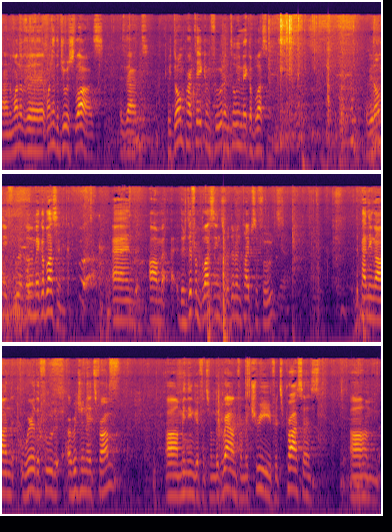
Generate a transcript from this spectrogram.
and one of the one of the Jewish laws is that we don't partake in food until we make a blessing. We don't eat food until we make a blessing. And um, there's different blessings for different types of foods, depending on where the food originates from um, meaning if it's from the ground, from a tree, if it's processed, um,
